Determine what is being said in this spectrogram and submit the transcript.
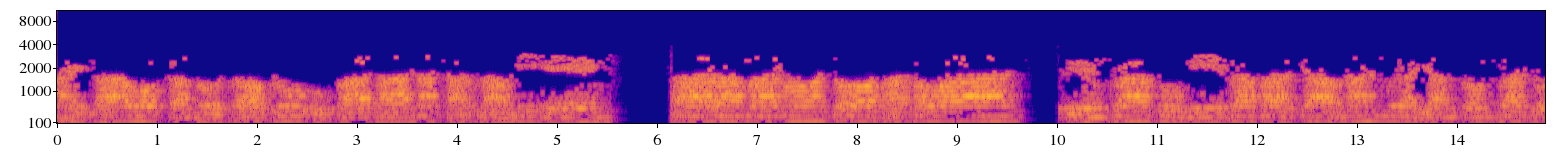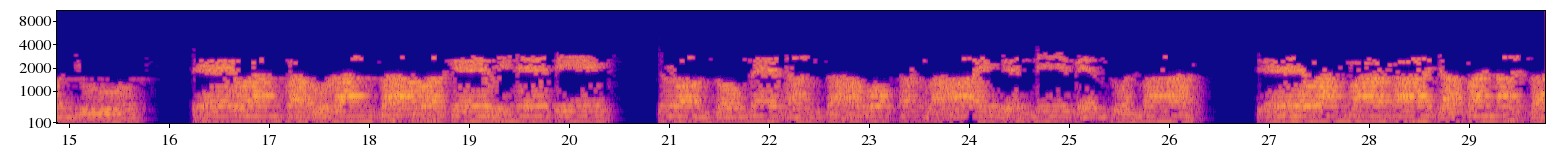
ให้สาวกกำหนดรอ นนี้เป็นส่วนมากเทวังภาคาจะปนัสสะ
